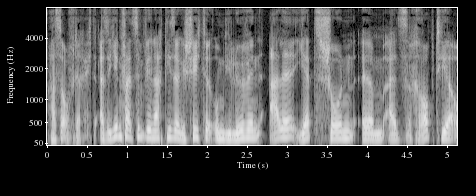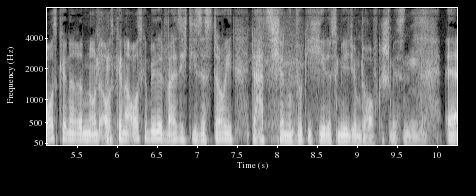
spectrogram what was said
Hast du auch wieder recht. Also jedenfalls sind wir nach dieser Geschichte um die Löwin alle jetzt schon ähm, als Raubtier-Auskennerinnen und Auskenner ausgebildet, weil sich diese Story, da hat sich ja nun wirklich jedes Medium draufgeschmissen. Mhm. Äh,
